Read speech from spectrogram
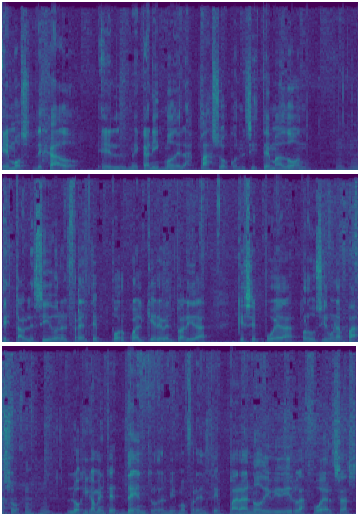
hemos dejado el mecanismo de las PASO con el sistema DON establecido en el frente por cualquier eventualidad que se pueda producir una PASO, lógicamente dentro del mismo frente, para no dividir las fuerzas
